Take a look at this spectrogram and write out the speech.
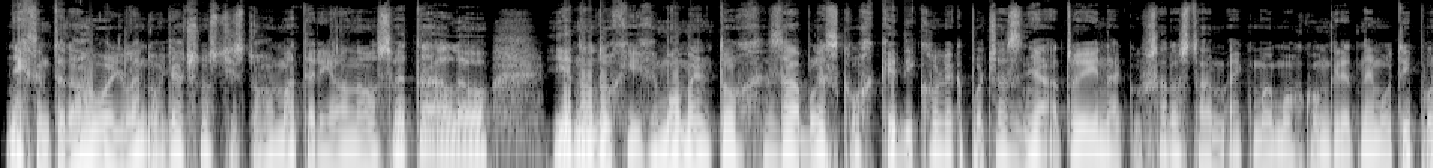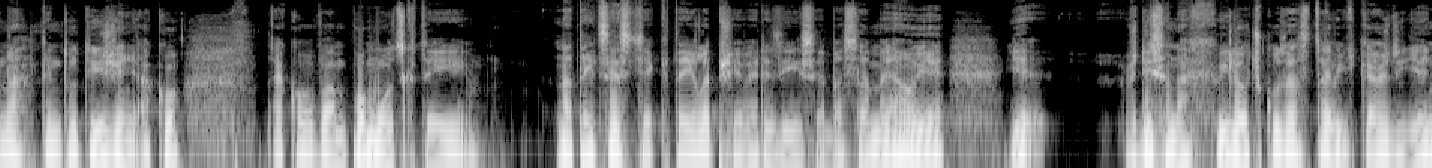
Nechcem teda hovoriť len o vďačnosti z toho materiálneho sveta, ale o jednoduchých momentoch, zábleskoch kedykoľvek počas dňa a to je inak, sa dostávam aj k môjmu konkrétnemu typu na tento týždeň, ako, ako vám pomôcť k tej na tej ceste k tej lepšej verzii seba samého je, je vždy sa na chvíľočku zastaviť každý deň.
